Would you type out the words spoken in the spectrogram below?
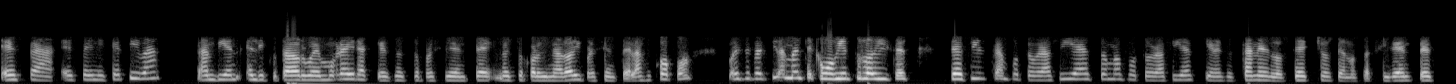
esta, esta iniciativa. También el diputado Rubén Moreira, que es nuestro presidente, nuestro coordinador y presidente de la JUCOPO, pues efectivamente, como bien tú lo dices, se filtran fotografías, toman fotografías quienes están en los hechos, en los accidentes,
